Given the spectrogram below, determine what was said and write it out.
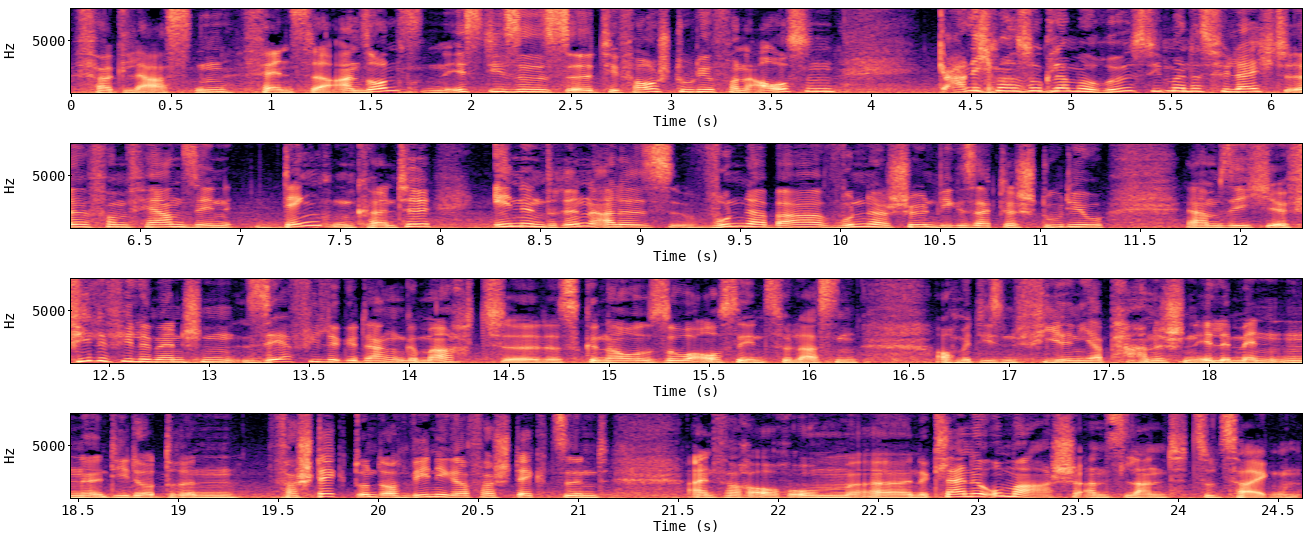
verglasten Fenster. Ansonsten ist dieses äh, TV-Studio von außen gar nicht mal so glamourös, wie man das vielleicht äh, vom Fernsehen denken könnte. Innen drin alles wunderbar, wunderschön. Wie gesagt, das Studio, da haben sich äh, viele, viele Menschen sehr viele Gedanken gemacht, äh, das genau so aussehen zu lassen. Auch mit diesen vielen japanischen Elementen, die dort drin versteckt und auch weniger versteckt sind. Einfach auch, um eine kleine Hommage ans Land zu zeigen.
